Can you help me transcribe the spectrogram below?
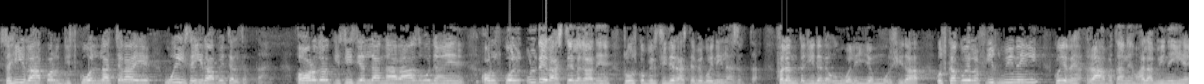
صحیح راہ پر جس کو اللہ چلائے، وہی صحیح راہ پہ چل سکتا ہے۔ اور اگر کسی سے اللہ ناراض ہو جائیں اور اس کو الٹے راستے لگا دیں تو اس کو پھر سیدھے راستے پہ کوئی نہیں لا سکتا۔ فلن تجید لہو ولی مرشدہ اس کا کوئی رفیق بھی نہیں، کوئی راہ بتانے والا بھی نہیں ہے۔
